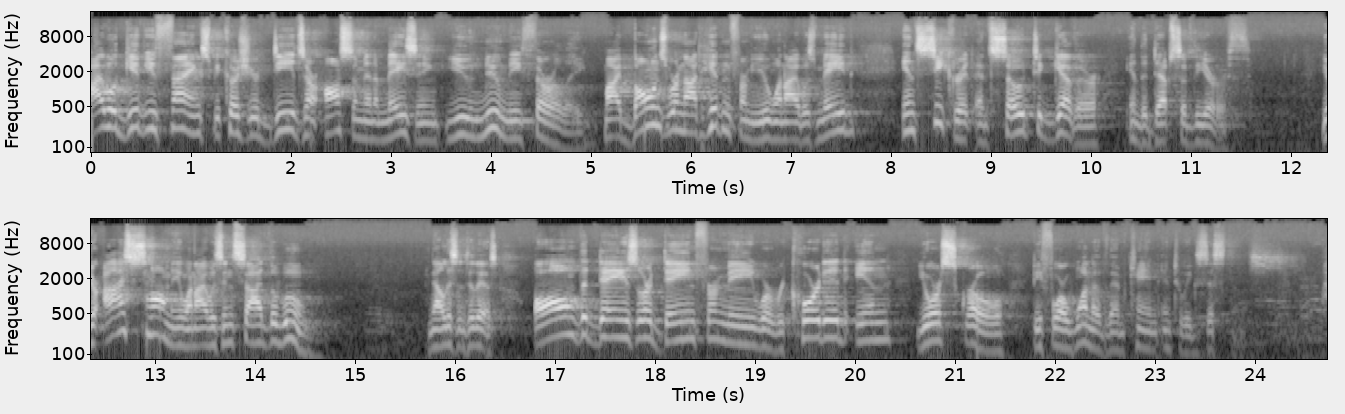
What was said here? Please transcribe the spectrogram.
I will give you thanks because your deeds are awesome and amazing. You knew me thoroughly. My bones were not hidden from you when I was made in secret and sewed together in the depths of the earth. Your eyes saw me when I was inside the womb. Now, listen to this. All the days ordained for me were recorded in your scroll before one of them came into existence. Wow.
